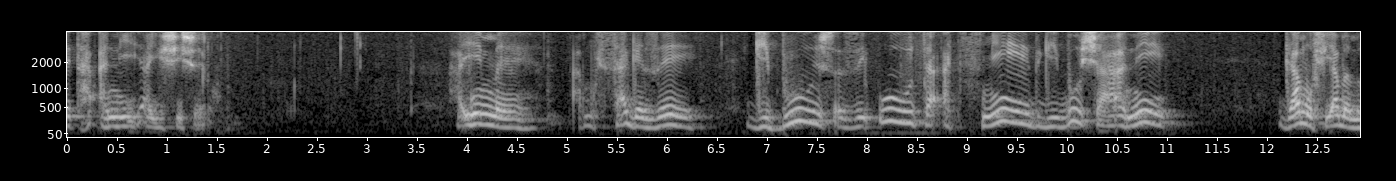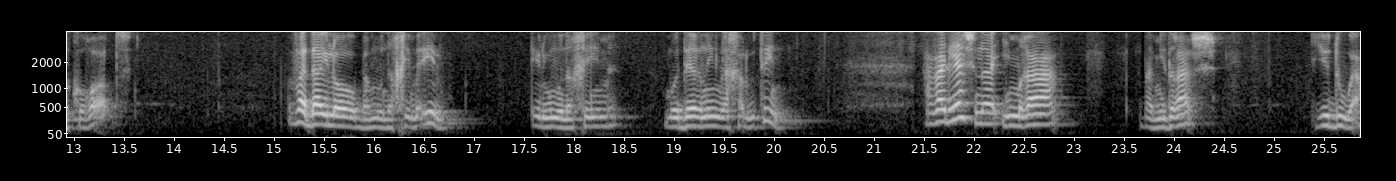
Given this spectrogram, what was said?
את האני האישי שלו. האם אה, המושג הזה, גיבוש הזהות העצמית, גיבוש האני, גם מופיע במקורות? ודאי לא במונחים האלו. אלו מונחים מודרניים לחלוטין. אבל ישנה אמרה במדרש ידועה,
